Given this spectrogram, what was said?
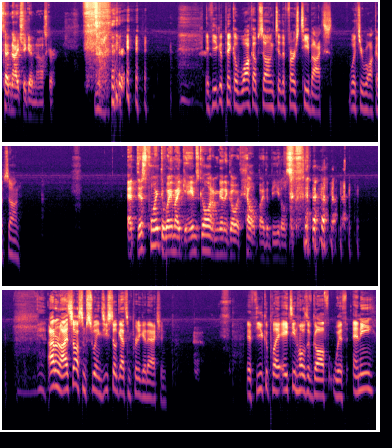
Ted Knight should get an Oscar. if you could pick a walk-up song to the first tee box, what's your walk-up song? At this point, the way my game's going, I'm going to go with "Help" by the Beatles. I don't know. I saw some swings. You still got some pretty good action. If you could play 18 holes of golf with any,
